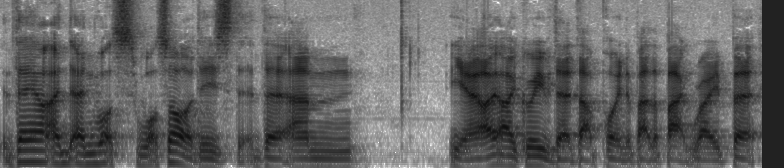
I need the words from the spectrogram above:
They are, and, and what's what's odd is that, that um, yeah, I, I agree with that, that point about the back row. But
